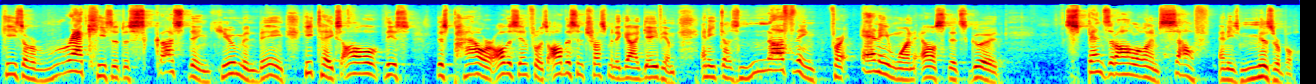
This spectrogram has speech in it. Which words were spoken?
He's a wreck, he's a disgusting human being. He takes all this this power, all this influence, all this entrustment that God gave him, and he does nothing for anyone else that's good spends it all on himself, and he's miserable.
